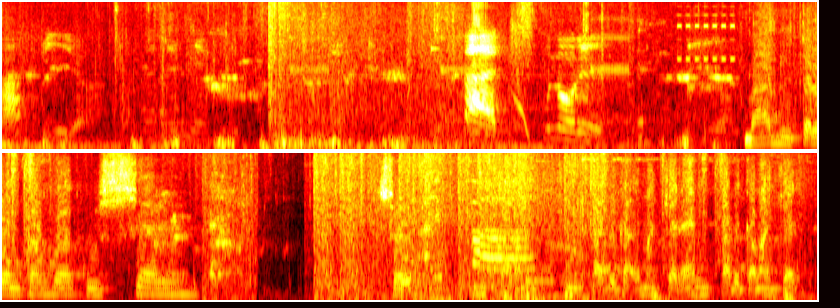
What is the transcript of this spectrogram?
Mati ya. Tan, penuh dia. Babi tolong cover aku, sial. So, empat, empat dekat market eh, empat dekat market.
